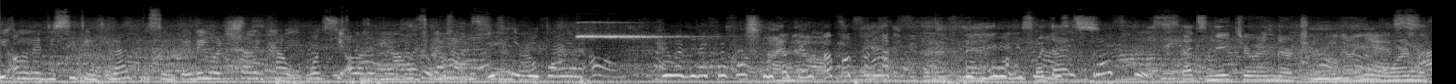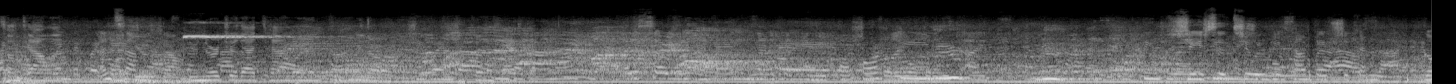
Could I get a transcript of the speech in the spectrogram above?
he already sitting practicing. They were showing how what he already I had was to do. still have the If he be ten year old, he would be like professional. I know. It's amazing, isn't it? But that's that's nature and nurture. You know, you're Yes. born with some talent, And if some you, you nurture that talent. You know, She went Fantastic. Ghana. I saw you never had any passion for water. Uh, I, she said she will be happy if she can go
